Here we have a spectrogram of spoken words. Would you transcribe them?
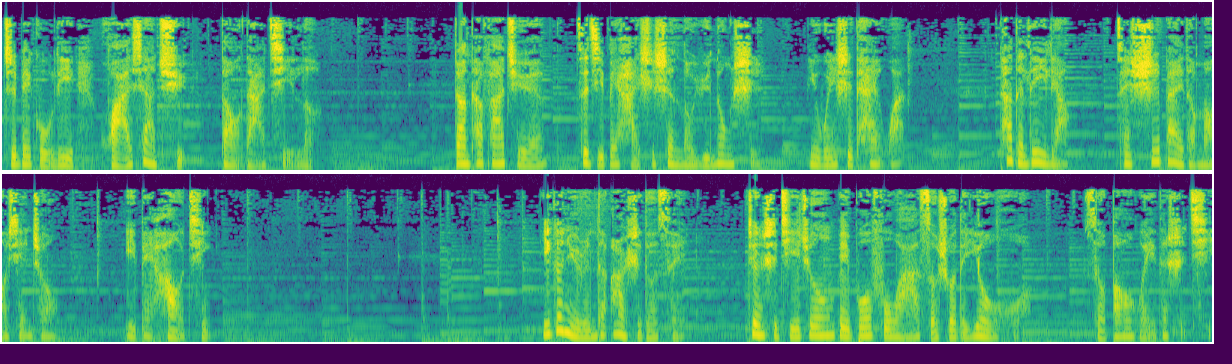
只被鼓励滑下去到达极乐。当他发觉自己被海市蜃楼愚弄时，已为时太晚。他的力量在失败的冒险中已被耗尽。一个女人的二十多岁，正是其中被波伏娃所说的诱惑。所包围的时期，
